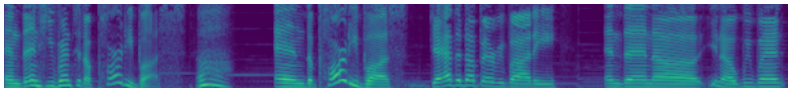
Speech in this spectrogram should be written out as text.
And then he rented a party bus. and the party bus gathered up everybody and then uh, you know, we went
